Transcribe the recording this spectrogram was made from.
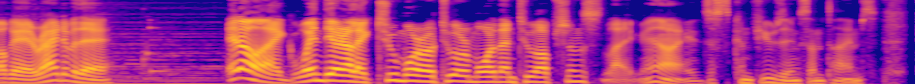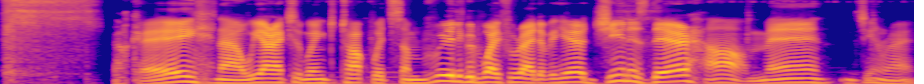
Okay, right over there. You know, like, when there are, like, two more or two or more than two options, like, yeah, it's just confusing sometimes. Okay, now we are actually going to talk with some really good waifu right over here. Jean is there. Oh, man. Jean, right?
